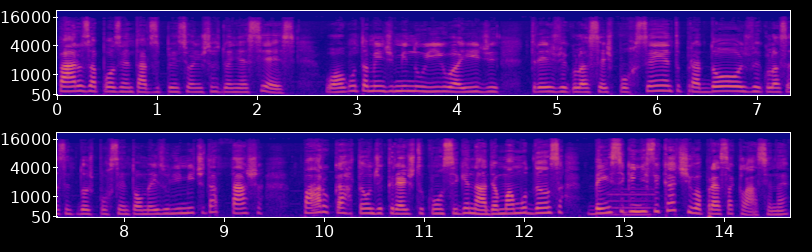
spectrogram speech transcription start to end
para os aposentados e pensionistas do INSS. O órgão também diminuiu aí de 3,6% para 2,62% ao mês o limite da taxa para o cartão de crédito consignado. É uma mudança bem significativa para essa classe, né?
